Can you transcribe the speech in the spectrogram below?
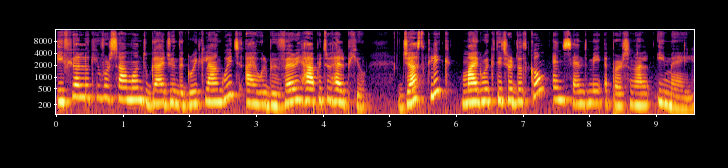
If you are looking for someone to guide you in the Greek language, I will be very happy to help you. Just click mygreekteacher.com and send me a personal email.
